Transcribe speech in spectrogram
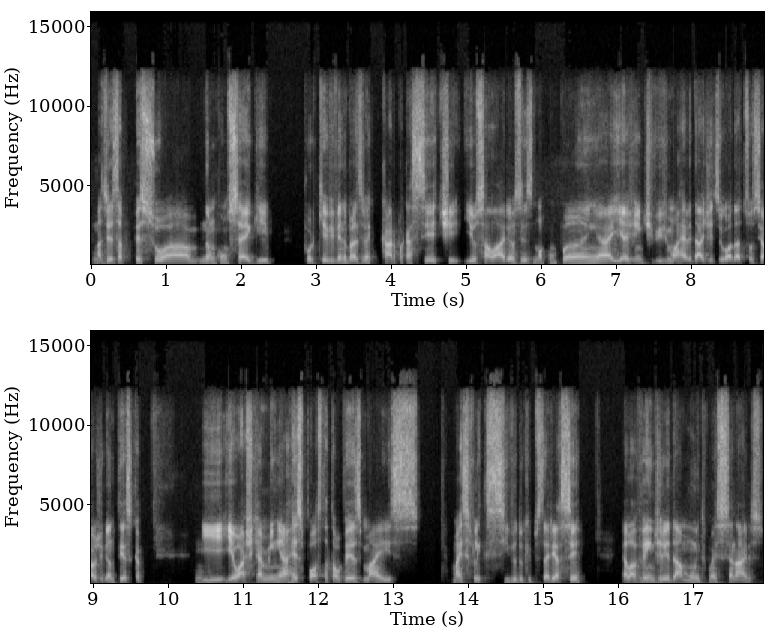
Uhum. Às vezes a pessoa não consegue porque viver no Brasil é caro pra cacete e o salário uhum. às vezes não acompanha e a gente vive uma realidade de desigualdade social gigantesca. Uhum. E, e, eu acho que a minha resposta talvez mais mais flexível do que precisaria ser, ela vem uhum. de lidar muito com esses cenários.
